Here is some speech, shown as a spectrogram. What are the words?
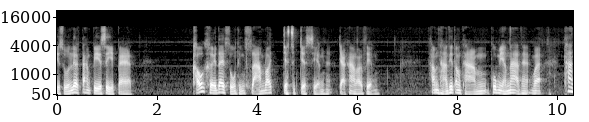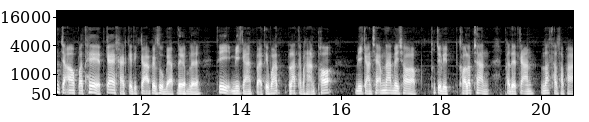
40 เลือกตั้งปี 48 เขาเคยได้สูงถึง 377 เสียงจาก 500 เสียงคำถามที่ต้องถามผู้มีอำนาจนะฮะว่าท่านจะเอาประเทศแก้ไขกติกาไปสู่แบบเดิมเหรอที่มีการปฏิวัติรัฐประหาร เพราะมีการใช้อำนาจไม่ชอบ ทุจริตคอร์รัปชันเผด็จการรัฐสภา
